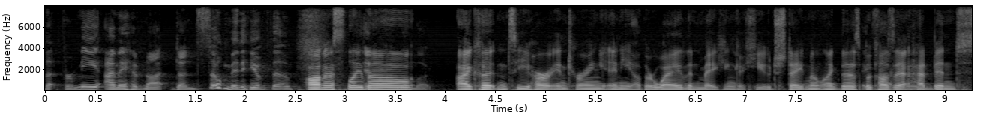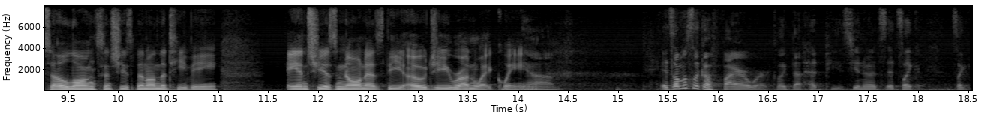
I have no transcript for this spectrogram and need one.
That for me, I may have not done so many of them. Honestly, though. I couldn't see her entering any other way than making a huge statement like this because it had been so long since she's been on the TV, and she is known as the OG runway queen. Yeah. It's almost like a firework, like that headpiece. You know, it's it's like it's like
